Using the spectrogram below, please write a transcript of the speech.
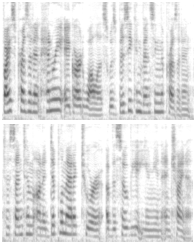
Vice President Henry Agard Wallace was busy convincing the President to send him on a diplomatic tour of the Soviet Union and China.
